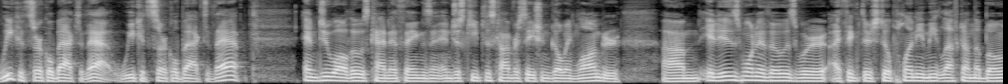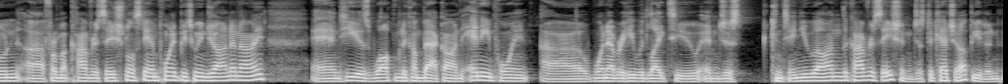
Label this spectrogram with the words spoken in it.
we could circle back to that, we could circle back to that and do all those kind of things and, and just keep this conversation going longer. Um, it is one of those where I think there's still plenty of meat left on the bone uh, from a conversational standpoint between John and I. And he is welcome to come back on any point uh, whenever he would like to and just continue on the conversation, just to catch up even.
